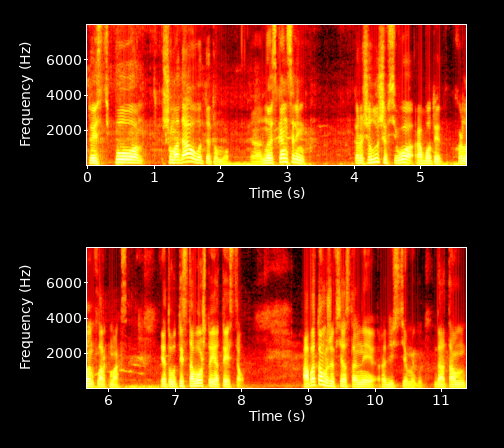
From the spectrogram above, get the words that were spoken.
То есть по шумодаву вот этому, э, noise cancelling, короче, лучше всего работает Horland Lark Max. Это вот из того, что я тестил. А потом уже все остальные радиосистемы идут. Да, там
